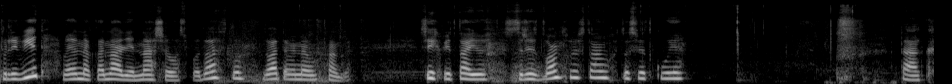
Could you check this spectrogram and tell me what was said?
привіт! Ви на каналі Наше Господарство. Звати мене Олександр. Всіх вітаю з Різдвом Христом, хто святкує. Так,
